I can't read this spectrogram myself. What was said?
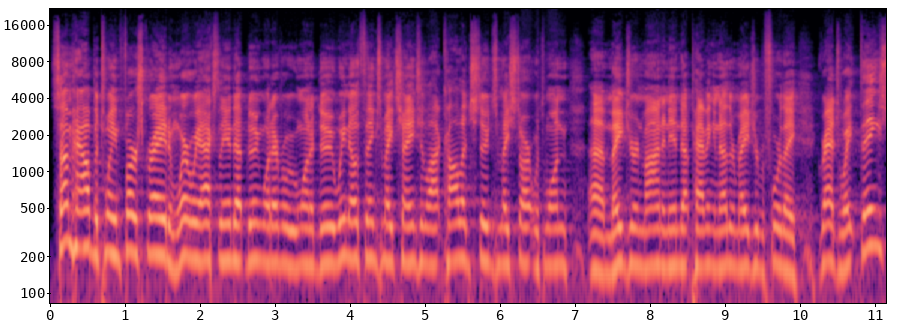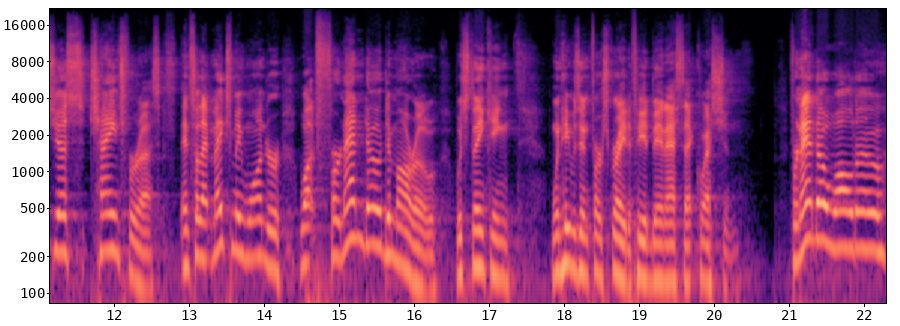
Somehow, between first grade and where we actually end up doing whatever we want to do, we know things may change a lot. College students may start with one uh, major in mind and end up having another major before they graduate. Things just change for us. And so that makes me wonder what Fernando DeMaro was thinking when he was in first grade if he had been asked that question. Fernando Waldo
